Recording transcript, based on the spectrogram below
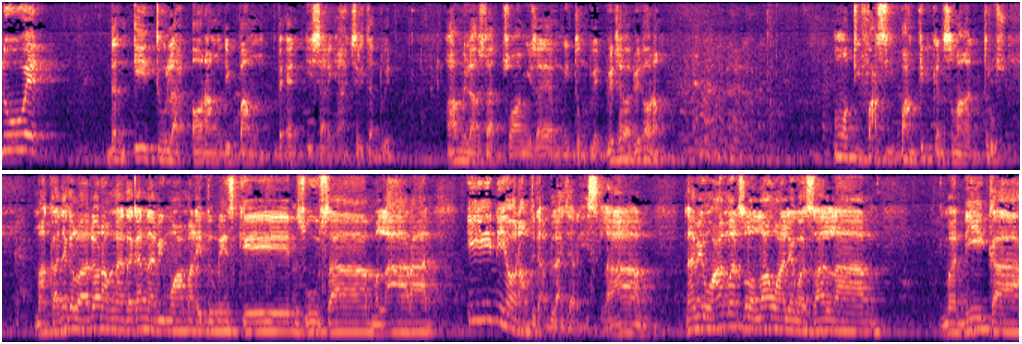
Duit. Dan itulah orang di bank BNI Syariah cerita duit. Alhamdulillah Ustaz, suami saya menghitung duit. Duit siapa? Duit orang. Motivasi, bangkitkan semangat terus. Makanya kalau ada orang mengatakan Nabi Muhammad itu miskin, susah, melarat, Ini orang tidak belajar Islam. Nabi Muhammad wasallam menikah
